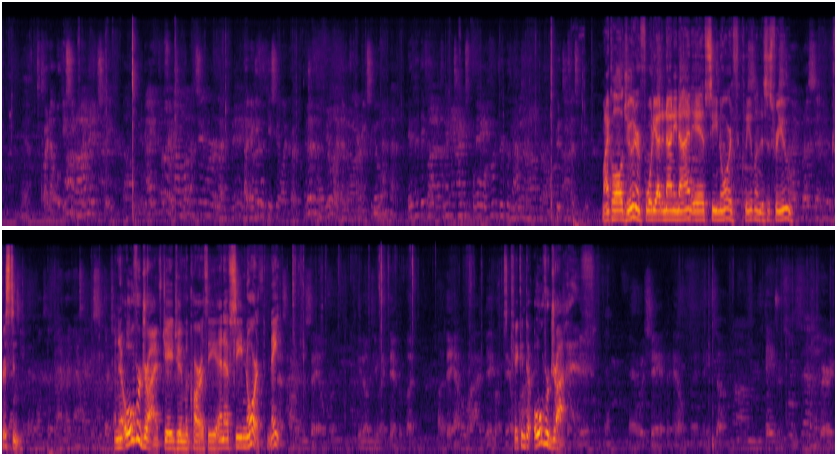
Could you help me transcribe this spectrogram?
Right now, OKC um, in the. I, OKC a lot of credit. Had a few weeks ago. They've, they've held three teams below 100 without them. Good defensive team. Michael Hall Jr., 40 out of 99, AFC North. Cleveland, this is for you. Tristan. And an overdrive, JJ McCarthy, NFC North. Nate. hard to sell for, you know, a team like Denver, but uh, they have arrived. They are they're Kick into arrived overdrive. here, And with Shea at the helm, and he's uh, dangerous. very exciting player. He's big as if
